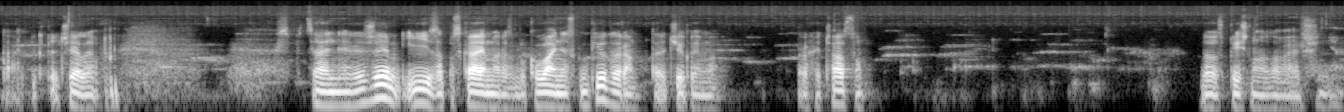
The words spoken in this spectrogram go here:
Так, підключили спеціальний режим і запускаємо розблокування з комп'ютера та очікуємо трохи часу до успішного завершення.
